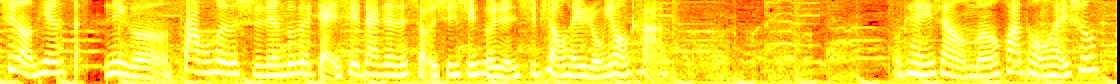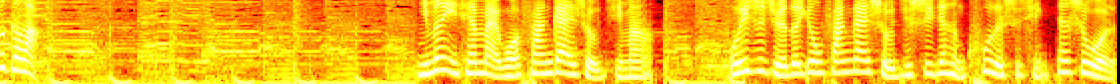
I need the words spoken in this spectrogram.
这两天大那个大部分的时间都在感谢大家的小心心和人气票，还有荣耀卡。我看一下，我们话筒还剩四个了。你们以前买过翻盖手机吗？我一直觉得用翻盖手机是一件很酷的事情，但是我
